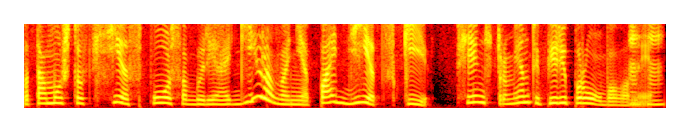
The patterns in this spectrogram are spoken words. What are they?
потому что все способы реагирования по-детски, все инструменты перепробованные. Uh-huh.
